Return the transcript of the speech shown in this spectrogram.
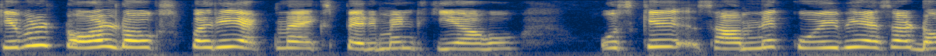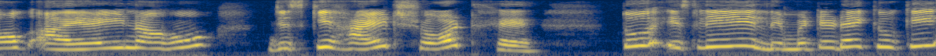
केवल टॉल डॉग्स पर ही अपना एक्सपेरिमेंट किया हो। उसके सामने कोई भी ऐसा डॉग आया ही ना हो जिसकी हाइट शॉर्ट है। तो इसलिए ये लिमिटेड है क्योंकि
